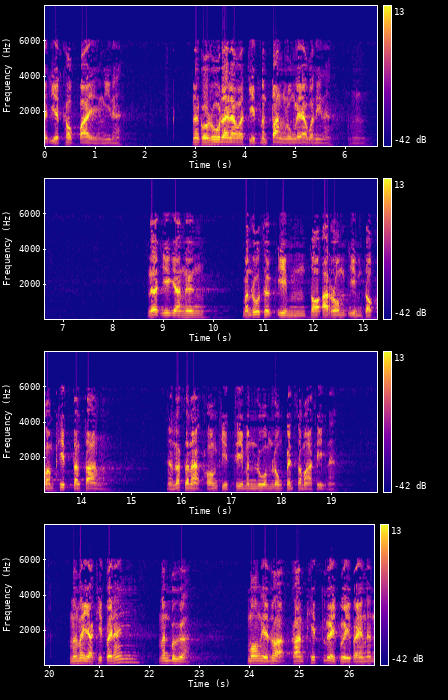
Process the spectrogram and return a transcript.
ละเอียดเข้าไปอย่างนี้นะนั่นก็รู้ได้แล้วว่าจิตมันตั้งลงแล้ววันนี้นะแล้วอีกอย่างหนึ่ง มันรู้สึกอิ่มต่ออารมณ์ อิ่มต่อความคิดต่างๆ ลักษณะของจิตที่มันรวมลงเป็นสมาธินะ มันไม่อยากคิดไปไหน มันเบื่อ มองเห็นว่าการคิดเลื่อยเปื่อยไปนั้น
